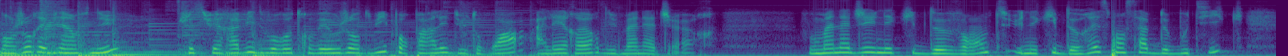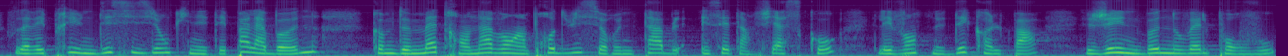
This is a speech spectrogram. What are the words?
Bonjour et bienvenue. Je suis ravie de vous retrouver aujourd'hui pour parler du droit à l'erreur du manager. Vous managez une équipe de vente, une équipe de responsables de boutique, vous avez pris une décision qui n'était pas la bonne, comme de mettre en avant un produit sur une table et c'est un fiasco, les ventes ne décollent pas, j'ai une bonne nouvelle pour vous,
